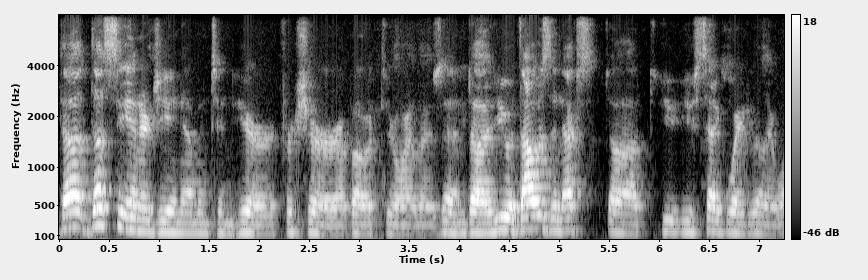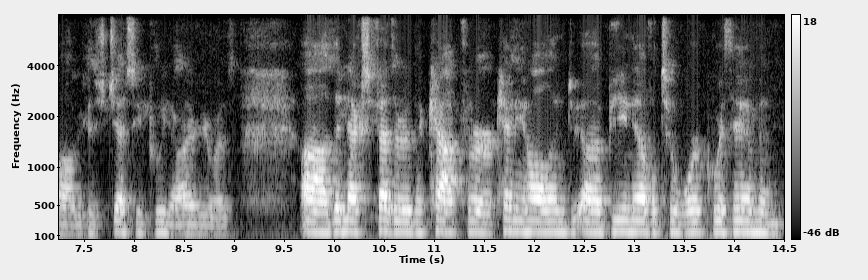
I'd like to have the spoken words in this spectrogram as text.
That's the energy in Edmonton here for sure about the Oilers, and uh, you that was the next uh, you you segued really well because Jesse Puljujarvi was uh, the next feather in the cap for Kenny Holland, uh, being able to work with him and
